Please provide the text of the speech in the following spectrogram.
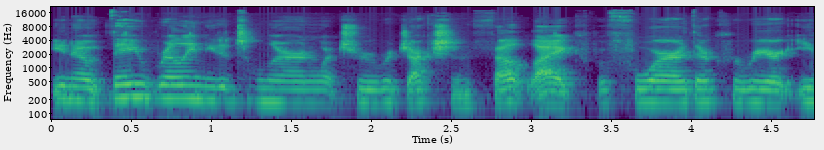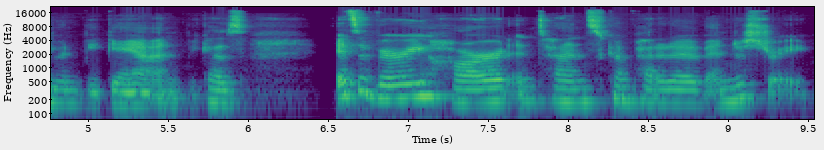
you know, they really needed to learn what true rejection felt like before their career even began because it's a very hard, intense, competitive industry.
